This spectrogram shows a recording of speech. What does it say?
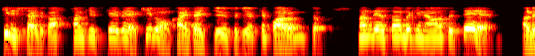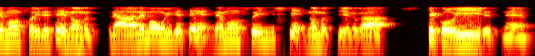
キリしたいとか、柑橘系で気分を変えたいっていう時が結構あるんですよ。なんで、その時に合わせて、レモン水入れて飲む。レモンを入れて、レモン水にして飲むっていうのが結構いいですね。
